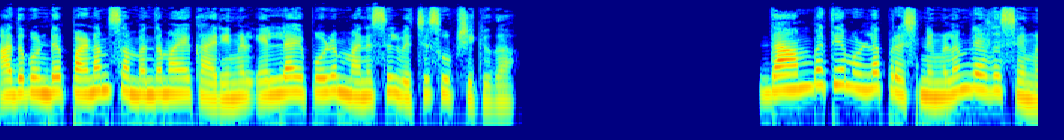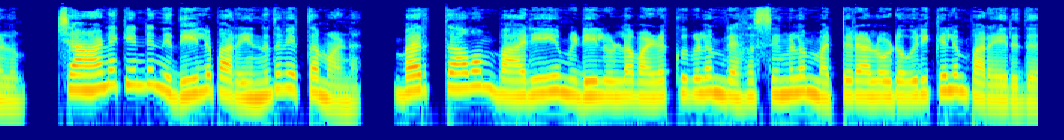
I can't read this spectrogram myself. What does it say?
അതുകൊണ്ട് പണം സംബന്ധമായ കാര്യങ്ങൾ എല്ലായ്പ്പോഴും മനസ്സിൽ വെച്ച് സൂക്ഷിക്കുക. ദാമ്പത്യമുള്ള പ്രശ്നങ്ങളും രഹസ്യങ്ങളും. ചാണകന്റെ നിധിയിൽ പറയുന്നത് വ്യക്തമാണ്. ഭർത്താവും ഭാര്യയും ഇടയിലുള്ള വഴക്കുകളും രഹസ്യങ്ങളും മറ്റൊരാളോട് ഒരിക്കലും പറയരുത്.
